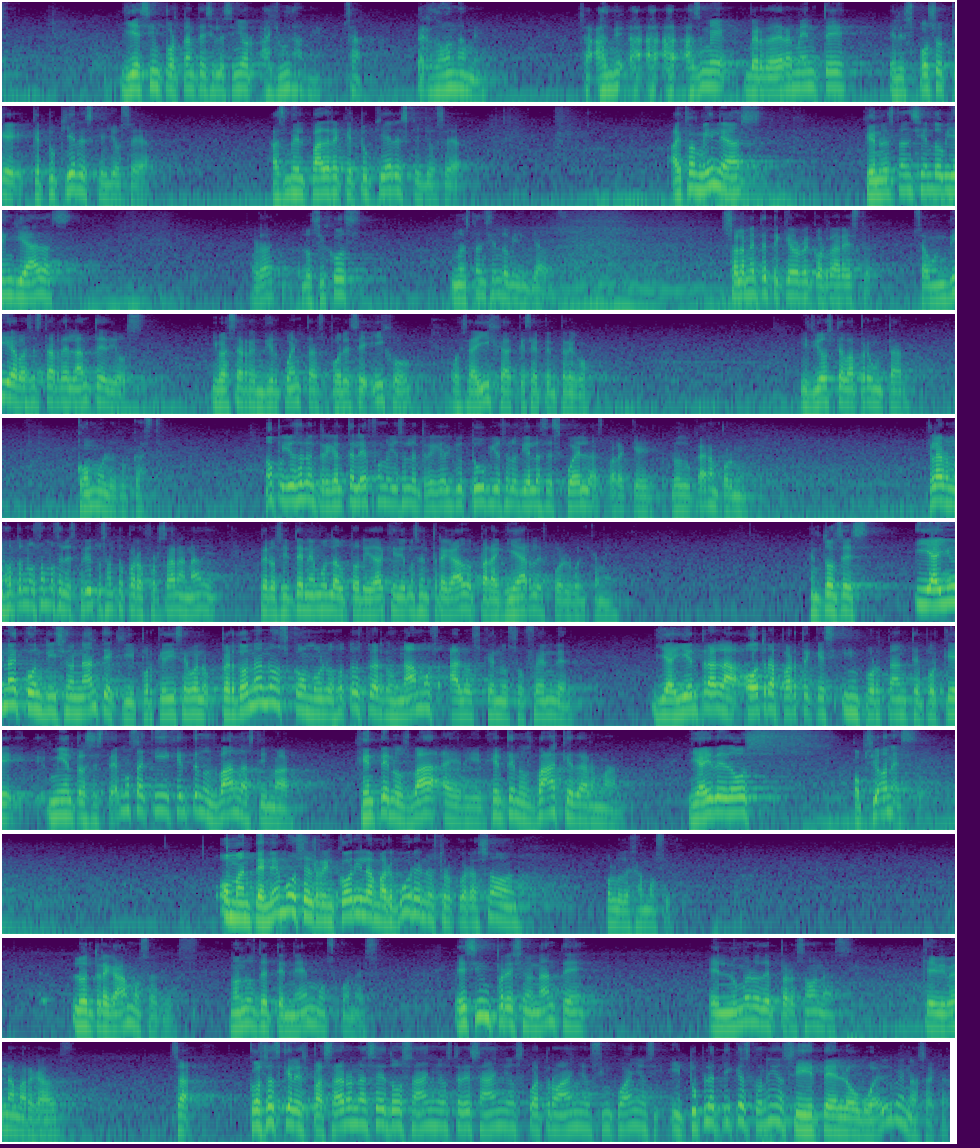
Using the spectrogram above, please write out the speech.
Y es importante decirle, Señor, ayúdame, o sea, perdóname. O sea, hazme, verdaderamente el esposo que, que tú quieres que yo sea. Hazme el padre que tú quieres que yo sea. Hay familias que no están siendo bien guiadas. ¿Verdad? Los hijos no están siendo bien guiados. Solamente te quiero recordar esto. O sea, un día vas a estar delante de Dios y vas a rendir cuentas por ese hijo o esa hija que se te entregó. Y Dios te va a preguntar, ¿cómo lo educaste? No, pues yo se lo entregué al teléfono, yo se lo entregué al YouTube, yo se lo di a las escuelas para que lo educaran por mí. Claro, nosotros no somos el Espíritu Santo para forzar a nadie pero sí tenemos la autoridad que Dios nos ha entregado para guiarles por el buen camino. Entonces, y hay una condicionante aquí, porque dice, bueno, perdónanos como nosotros perdonamos a los que nos ofenden. Y ahí entra la otra parte que es importante, porque mientras estemos aquí, gente nos va a lastimar, gente nos va a herir, gente nos va a quedar mal. Y hay de dos opciones. O mantenemos el rencor y la amargura en nuestro corazón o lo dejamos ir. Lo entregamos a Dios. No nos detenemos con eso. Es impresionante el número de personas que viven amargados. O sea, cosas que les pasaron hace dos años, tres años, cuatro años, cinco años, y tú platicas con ellos y te lo vuelven a sacar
